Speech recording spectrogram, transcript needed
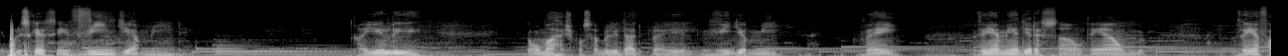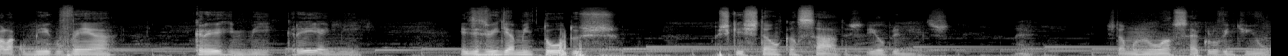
É por isso que é assim, vinde a mim. Aí ele toma a responsabilidade para ele, vinde a mim, vem, venha a minha direção, venha, venha falar comigo, venha crer em mim, creia em mim. Ele diz, vinde a mim todos os que estão cansados e oprimidos. Né? Estamos no século 21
